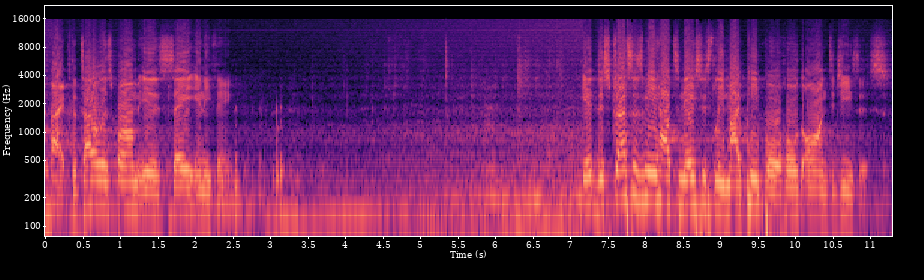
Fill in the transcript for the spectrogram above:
All right, the title of this poem is Say Anything. It distresses me how tenaciously my people hold on to Jesus.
